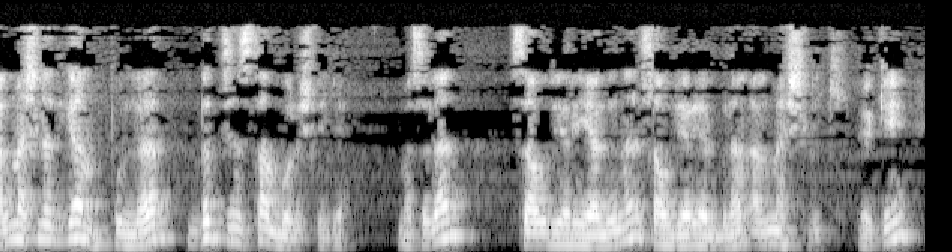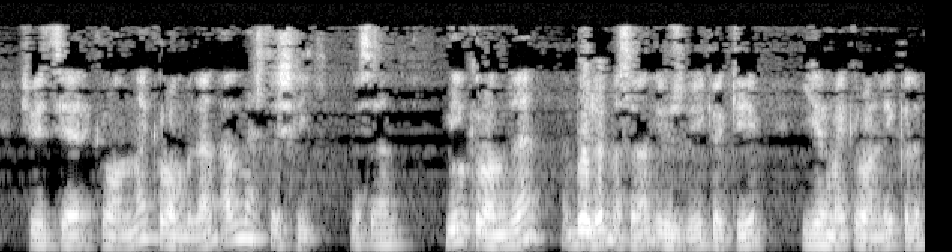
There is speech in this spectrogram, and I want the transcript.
almashiladigan pullar bir jinsdan bo'lishligi. Masalan saudiya realini saudiya real bilan almashishlik yoki shvetsiya kronini kron bilan almashtirishlik. Masalan ming kronni bo'lib masalan yuzlik yoki yigirma kronlik qilib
